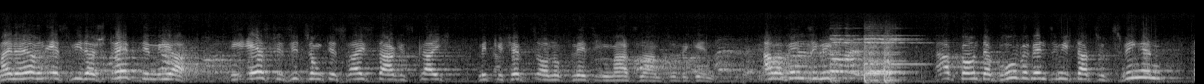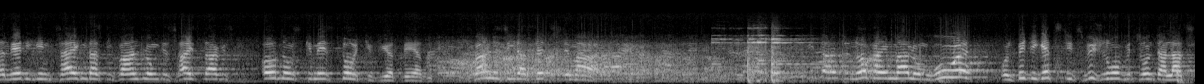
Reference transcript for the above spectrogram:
Meine Herren, es widerstrebte mir, die erste Sitzung des Reichstages gleich mit geschäftsordnungsmäßigen Maßnahmen zu beginnen. Aber wenn Sie mich, Herr Abgeordneter Grube, wenn Sie mich dazu zwingen, dann werde ich Ihnen zeigen, dass die Verhandlungen des Reichstages ordnungsgemäß durchgeführt werden. Ich warne Sie das letzte Mal. Bitte also noch einmal um Ruhe und bitte jetzt die Zwischenrufe zu unterlassen.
